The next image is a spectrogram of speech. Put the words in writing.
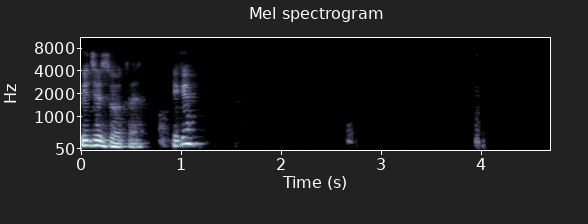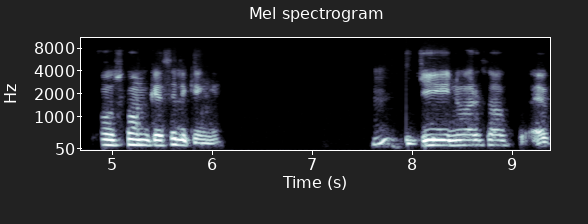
पीछे से होता है ठीक है? तो उसको हम कैसे लिखेंगे? g inverse of f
